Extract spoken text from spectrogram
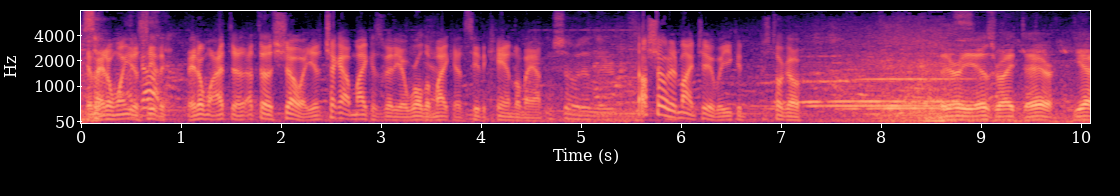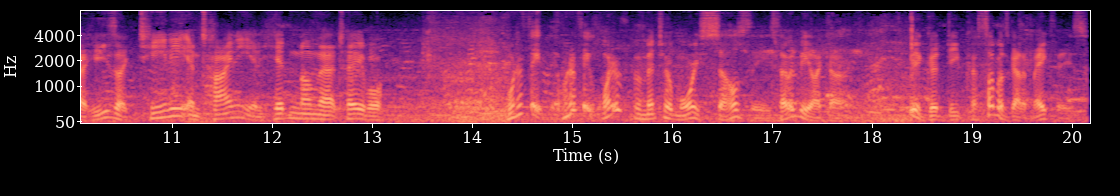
Because they don't want you I to see the. it. They don't want. I have to, I have to show it. You have to check out Micah's video, World of Micah, and see the Candleman. I'll show it in there. I'll show it in mine too, but you could still go. There he is, right there. Yeah, he's like teeny and tiny and hidden on that table. Wonder if they, wonder if they, wonder if Memento Mori sells these. That would be like a, be a good deep cut. Someone's got to make these.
